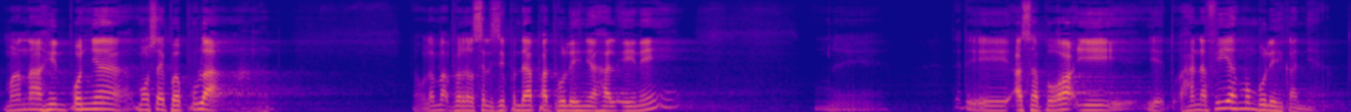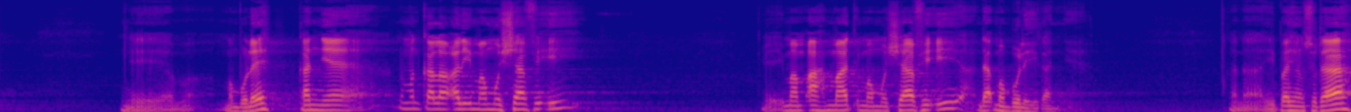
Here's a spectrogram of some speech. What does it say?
Mana handphonenya? Mau saya bawa pulang? Nah, ulama berselisih pendapat bolehnya hal ini. Jadi ashabu ra'i yaitu Hanafiyah membolehkannya. Membolehkannya. Namun kalau al-imam syafi'i Ya, Imam Ahmad, Imam Syafi'i tidak membolehkannya. Karena hibah yang sudah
